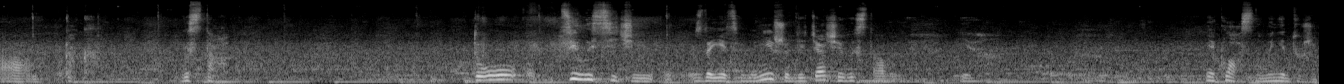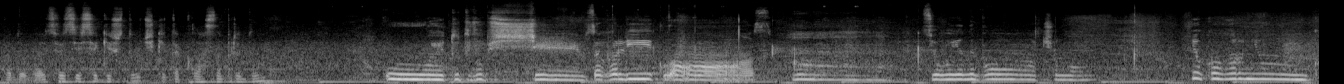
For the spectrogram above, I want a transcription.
а, як, вистави. До цілий січень, здається мені, що дитячі вистави є. Є класно, мені дуже подобаються ці всякі штучки, так класно придумали. Ой, тут вообще взагалі клас. Цього я не бачила. Яка гарнюнька.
